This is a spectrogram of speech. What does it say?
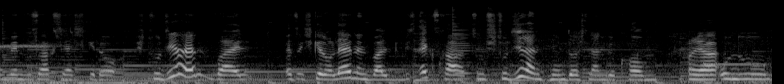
Und wenn du sagst, ja, ich gehe doch studieren, weil, also ich gehe doch lernen, weil du bist extra zum Studieren hier in Deutschland gekommen. ja. Und du,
